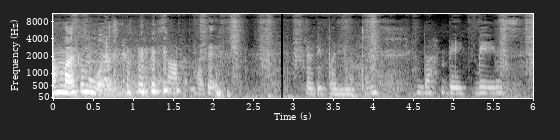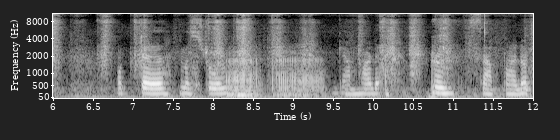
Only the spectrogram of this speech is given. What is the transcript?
அம்மாவுக்கு மூவது சாப்பாடு ரெடி பண்ணிட்டேன். இந்த பேக் பீன்ஸ் முட்டை மஷ்ரூம் அம்மாவோட சாப்பாடும்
